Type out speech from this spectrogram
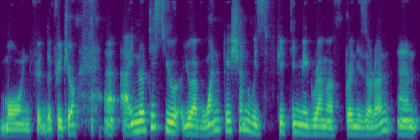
more in the future. Uh, I noticed you you have one patient with 15 milligram of prednisolone, and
